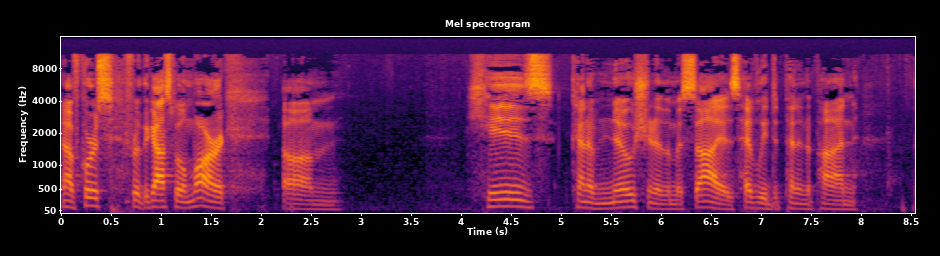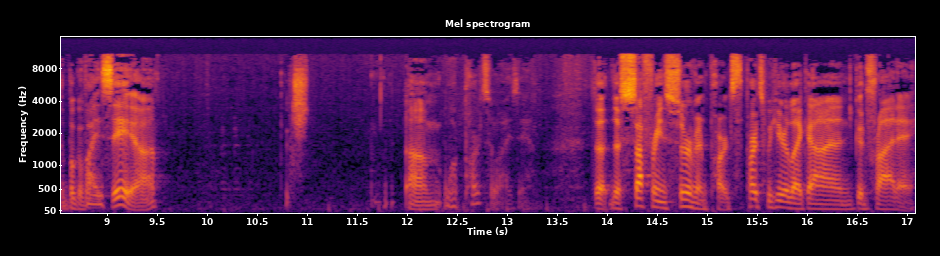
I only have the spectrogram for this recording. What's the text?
Now, of course, for the Gospel of Mark, um, his kind of notion of the Messiah is heavily dependent upon the book of Isaiah, which, um, what parts of Isaiah? The, the suffering servant parts, the parts we hear like on Good Friday.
